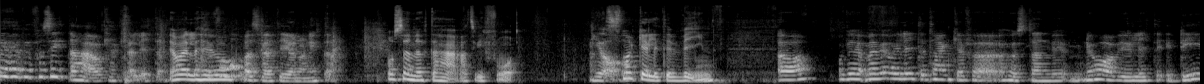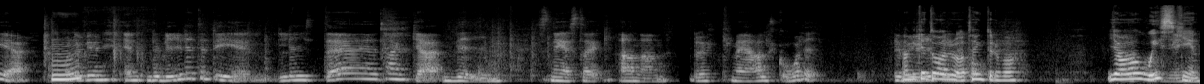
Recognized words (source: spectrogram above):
behöver få sitta här och kackla lite. ja eller Så hur? får hoppas vi att det gör någon nytta. Och sen det här att vi får Ja. snacka lite vin. Ja, och vi, men vi har ju lite tankar för hösten. Vi, nu har vi ju lite idéer. Mm. Och det blir, det blir ju lite, lite tankar vin snedstreck annan dryck med alkohol i. Det Ja, blir vilket var det då tänkte du på? Ja, whiskyn.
